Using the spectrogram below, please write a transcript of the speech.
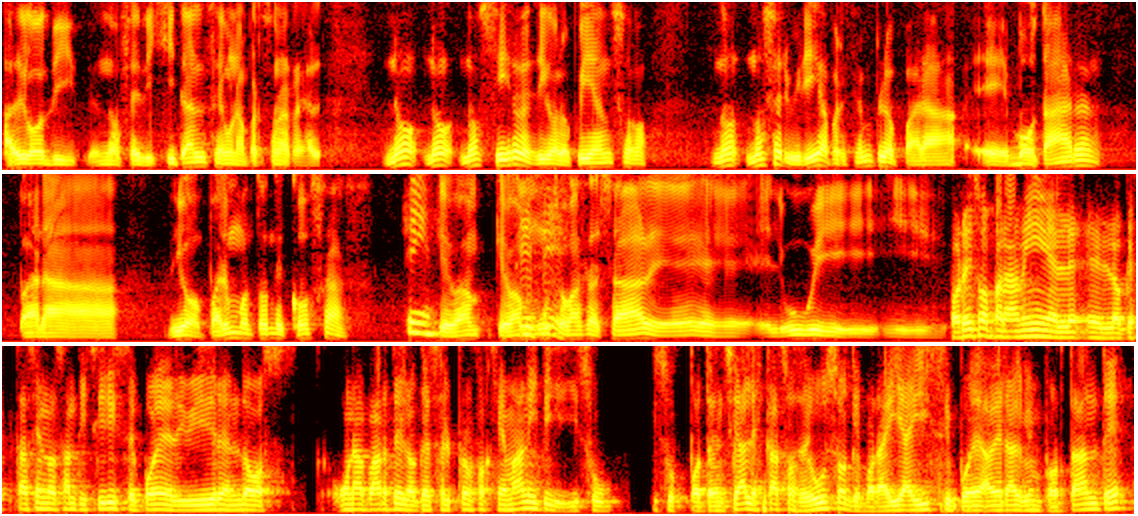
algo, no sé, digital sea una persona real. No, no, no sirve, digo, lo pienso, no, no serviría, por ejemplo, para eh, votar, para digo, para un montón de cosas que van, que van mucho más allá de eh, el UBI y, Por eso para mí lo que está haciendo Santi Siri se puede dividir en dos. Una parte lo que es el Proof of Humanity y, su, y sus potenciales casos de uso, que por ahí ahí sí puede haber algo importante.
